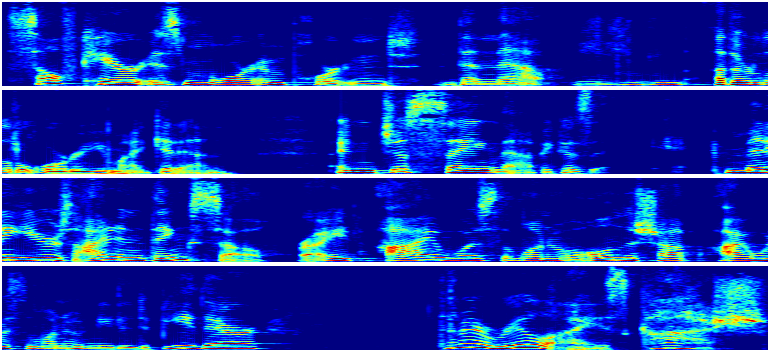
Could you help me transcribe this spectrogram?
Self care is more important than that other little order you might get in. And just saying that because many years I didn't think so, right? I was the one who owned the shop. I was the one who needed to be there. Then I realized, gosh,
